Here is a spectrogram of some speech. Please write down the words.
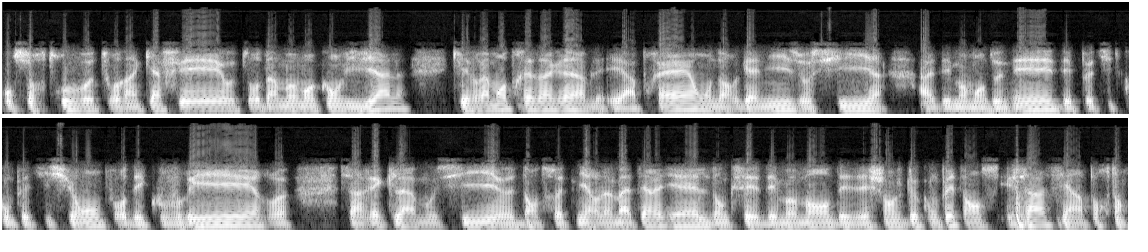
on se retrouve autour d'un café, autour d'un moment convivial qui est vraiment très agréable. Et après, on organise aussi à des moments donnés des petites compétitions pour découvrir. Ça réclame aussi euh, d'entretenir le matériel, donc c'est des moments, des échanges de compétences. Et ça, c'est important.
